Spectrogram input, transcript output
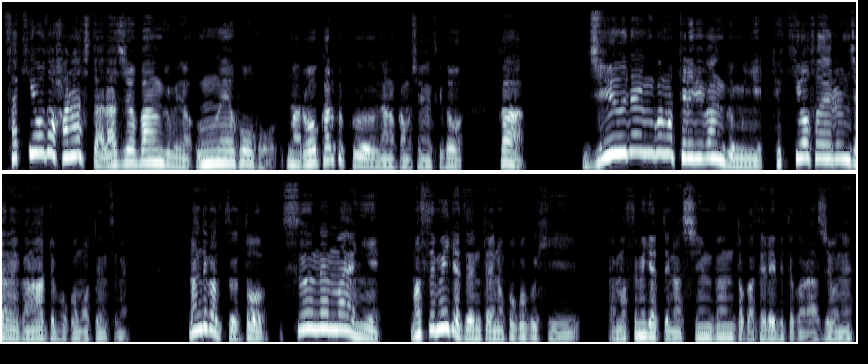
先ほど話したラジオ番組の運営方法、まあ、ローカル局なのかもしれないですけど、が、10年後のテレビ番組に適用されるんじゃないかなって僕は思ってるんですね。なんでかというと、数年前に、マスメディア全体の広告費、マスメディアっていうのは新聞とかテレビとかラジオね、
